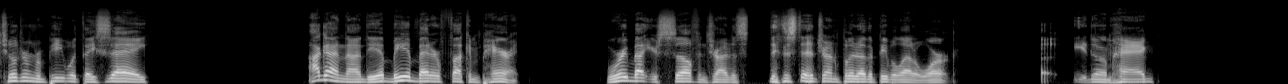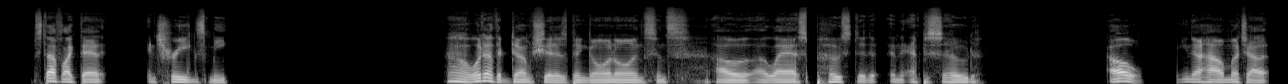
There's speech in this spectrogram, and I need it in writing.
Children repeat what they say. I got an idea. Be a better fucking parent. Worry about yourself and try to instead of trying to put other people out of work. Uh, you dumb hag. Stuff like that intrigues me. Oh, what other dumb shit has been going on since I, I last posted an episode? Oh, you know how much I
